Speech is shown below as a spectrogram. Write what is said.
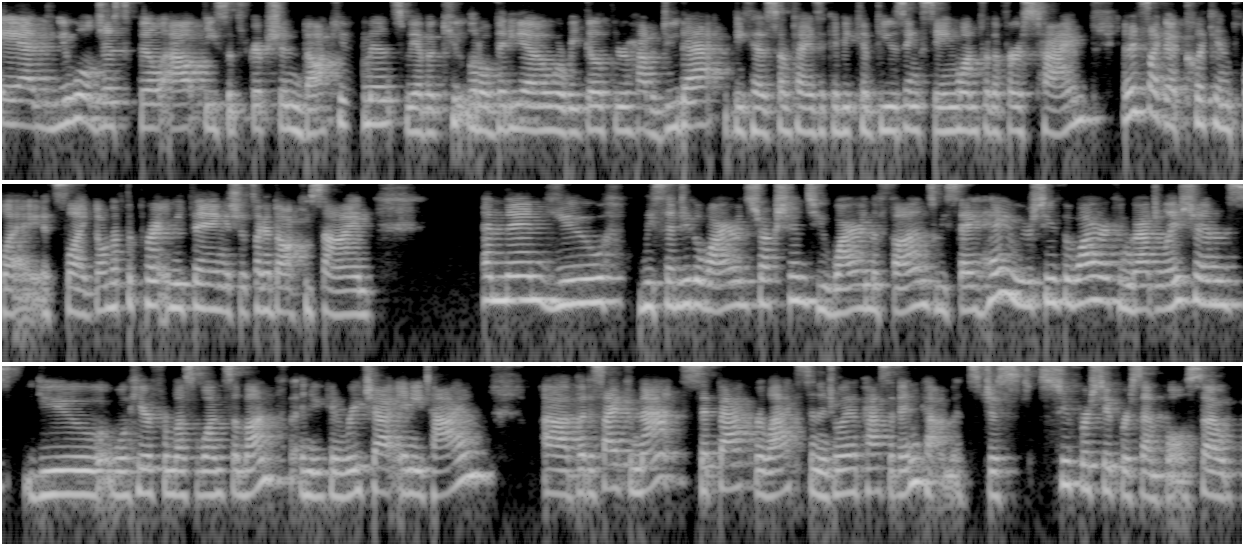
And you will just fill out the subscription documents. We have a cute little video where we go through how to do that because sometimes it can be confusing seeing one for the first time. And it's like a click and play. It's like, don't have to print anything. It's just like a DocuSign. And then you, we send you the wire instructions. You wire in the funds. We say, hey, we received the wire. Congratulations. You will hear from us once a month and you can reach out anytime. Uh, but aside from that, sit back, relax, and enjoy the passive income. It's just super, super simple. So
